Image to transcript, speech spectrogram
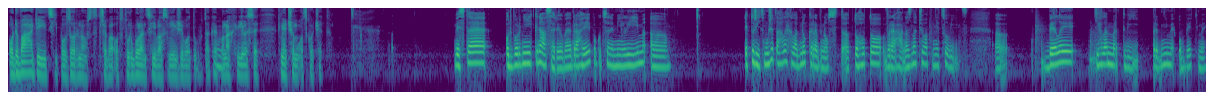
odvádějící pozornost třeba od turbulencí vlastních životů, tak jako hmm. na chvíli si k něčemu odskočit. Vy jste odborník na sériové vrahy, pokud se nemýlím. Eh, jak to říct, může tahle chladnokrevnost eh, tohoto vraha naznačovat něco víc? Byli tihle mrtví prvními oběťmi?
